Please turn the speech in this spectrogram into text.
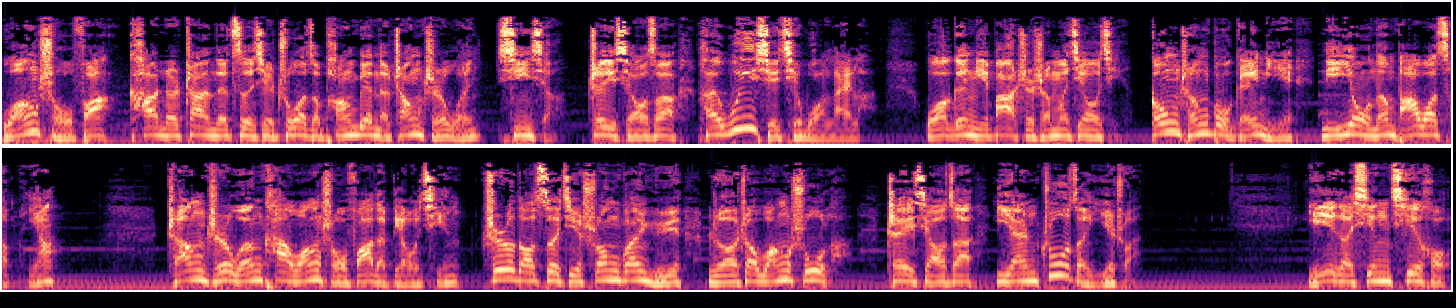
王守发看着站在自己桌子旁边的张直文，心想：这小子还威胁起我来了。我跟你爸是什么交情？工程不给你，你又能把我怎么样？张直文看王守发的表情，知道自己双关语惹着王叔了。这小子眼珠子一转。一个星期后，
